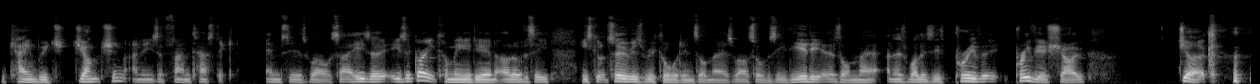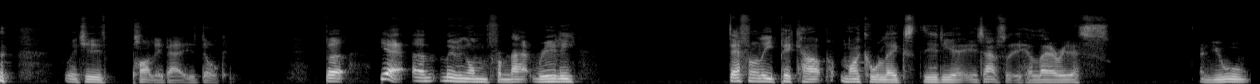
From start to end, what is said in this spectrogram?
the Cambridge Junction, and he's a fantastic MC as well. So he's a he's a great comedian, and obviously he's got two of his recordings on there as well. So obviously the idiot is on there, and as well as his previ- previous show, Jerk, which is partly about his dog. But yeah, um, moving on from that, really, definitely pick up Michael Legge's The Idiot. It's absolutely hilarious, and you will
